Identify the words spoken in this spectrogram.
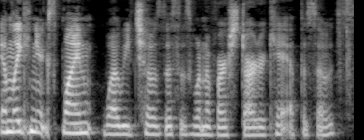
Emily, can you explain why we chose this as one of our starter kit episodes?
